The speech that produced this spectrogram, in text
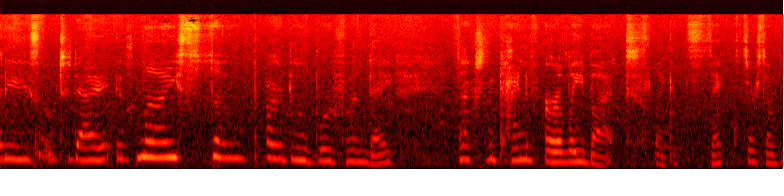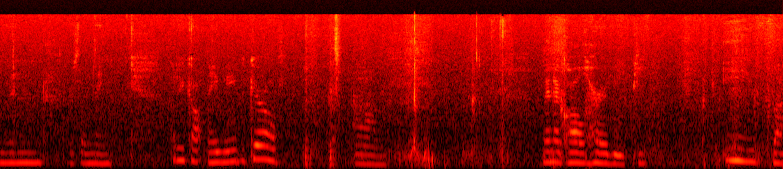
everybody. So today is my super duper fun day. It's actually kind of early, but like it's six or seven or something. But I got my baby girl. Um, I'm gonna call her baby Eva,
